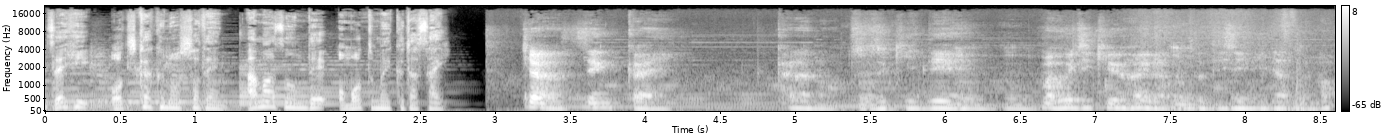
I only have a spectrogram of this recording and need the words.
ぜひお近くの書店 Amazon でお求めください。じゃあ前回からの続きで、まあ、富士急ハイランドとディズニーランドの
